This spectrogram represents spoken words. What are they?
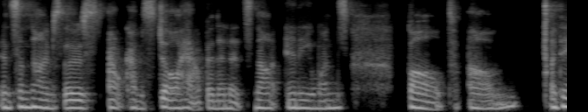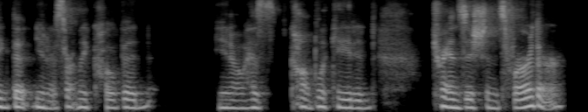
and sometimes those outcomes still happen and it's not anyone's fault. Um, I think that, you know, certainly COVID, you know, has complicated transitions further.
